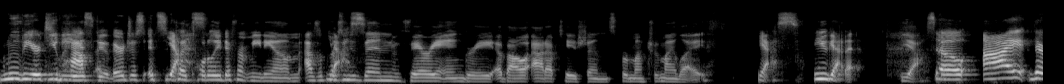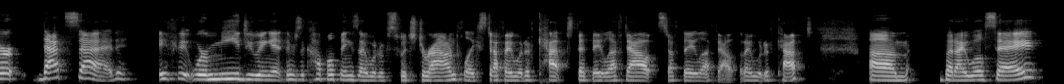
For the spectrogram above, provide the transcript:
movie or TV. you have to. They're just it's a totally different medium. As a person who's Yes. been very angry about adaptations for much of my life. yes, you get it. Yeah. So I there that said, if it were me doing it, there's a couple things I would have switched around, like stuff I would have kept that they left out, stuff they left out that I would have kept. Um, but I will say,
